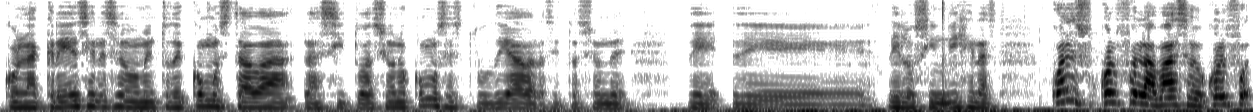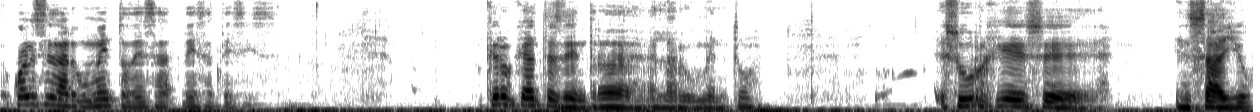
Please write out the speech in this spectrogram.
con la creencia en ese momento de cómo estaba la situación o cómo se estudiaba la situación de, de, los indígenas. ¿Cuál, es, ¿Cuál fue la base o cuál, fue, cuál es el argumento de esa, de esa tesis? Creo que antes de entrar al argumento, surge ese ensayo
